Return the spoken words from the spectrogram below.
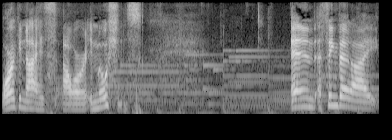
organize our emotions. And a thing that I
